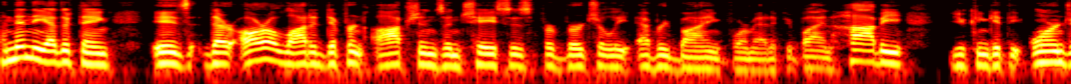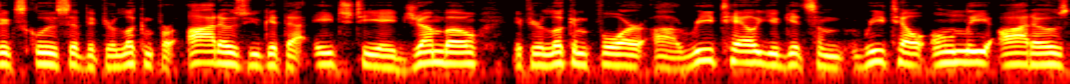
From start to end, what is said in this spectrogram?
And then the other thing is there are a lot of different options and chases for virtually every buying format. If you're buying hobby, you can get the orange exclusive. If you're looking for autos, you get the HTA Jumbo. If you're looking for uh, retail, you get some retail only autos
